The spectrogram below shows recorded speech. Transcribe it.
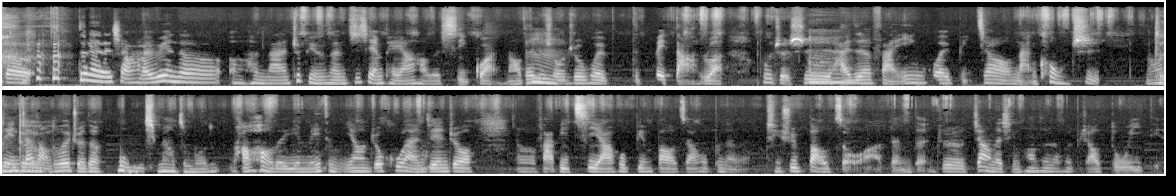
得，对小孩变得呃很难，就比如可能之前培养好的习惯，然后在这时候就会被打乱，嗯、或者是孩子的反应会比较难控制。然后连家长都会觉得莫名其妙，怎么好好的也没怎么样，就忽然间就呃发脾气啊，或变暴躁，或不能情绪暴走啊等等，就是这样的情况真的会比较多一点。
